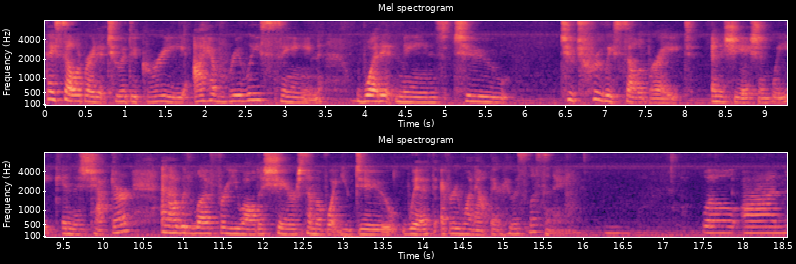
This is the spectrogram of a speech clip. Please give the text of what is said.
they celebrate it to a degree. I have really seen what it means to to truly celebrate initiation week in this chapter and i would love for you all to share some of what you do with everyone out there who is listening Well, on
